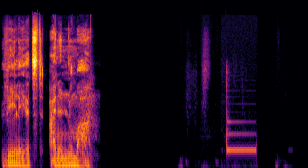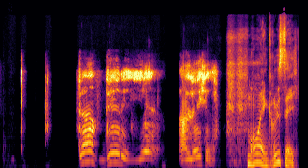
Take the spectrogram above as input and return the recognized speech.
wähle jetzt eine Nummer. Da Diddy, yeah. Hallöchen. Moin, grüß dich.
